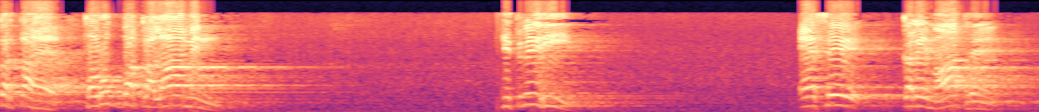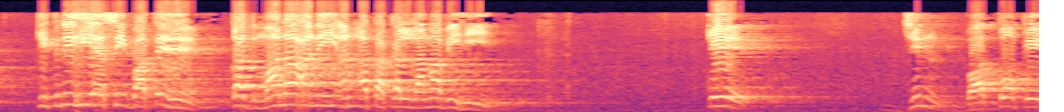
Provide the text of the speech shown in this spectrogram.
کرتا ہے۔ فروغ کلام۔ کتنے ہی ایسے کلمات ہیں، کتنی ہی ایسی باتیں ہیں۔ قد مانا انی ان اتکلم بھی ہی کہ جن باتوں کے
